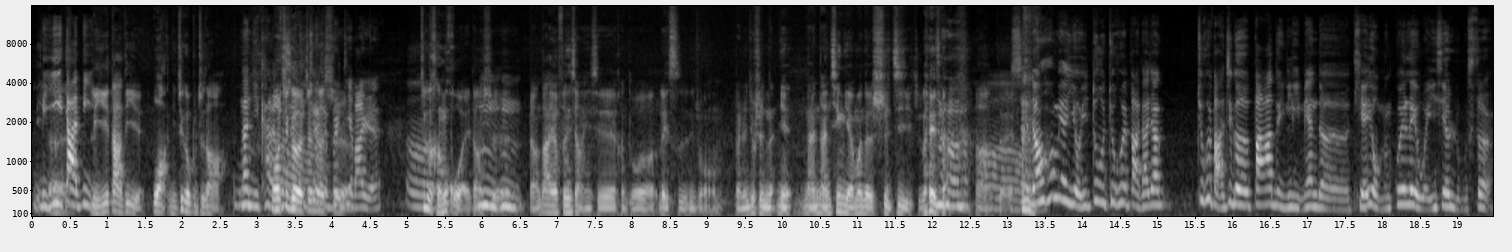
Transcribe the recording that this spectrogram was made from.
李毅大帝，李毅大帝，哇，你这个不知道啊？那你看来哦这个确实不是真的是贴吧人。这个很火哎，当时。嗯嗯，然后大家分享一些很多类似那种，反正就是男年男男青年们的事迹之类的。啊，对，是，然后后面有一度就会把大家。就会把这个吧的里面的铁友们归类为一些卢 Sir，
